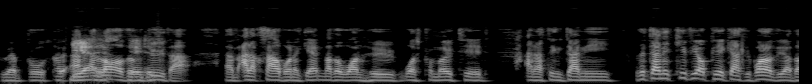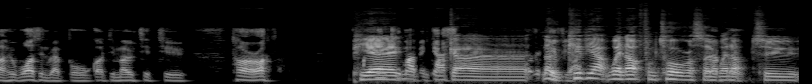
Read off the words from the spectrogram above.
Red Bull. So a- Yeah, a, yeah, lot of them yeah, do that. Um, Alex Albon again, another one who was promoted, and I think Danny was it Danny Kvyat or Pierre Gasly, one or the other, who was in Red Bull, got demoted to Toro Rosso. Pierre it might be Gasly. It no, Kvyat? Kvyat went up from Toro Rosso, Red went Bull. up to.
